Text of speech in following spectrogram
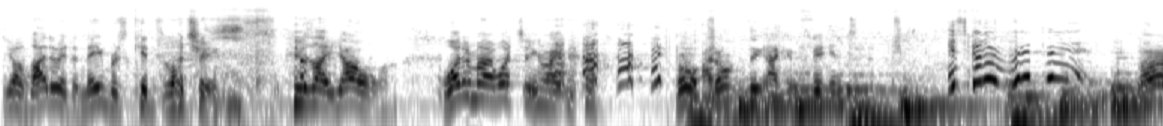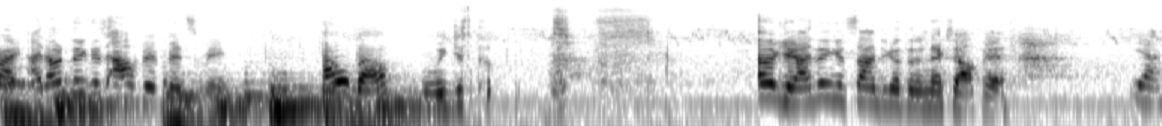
Yo, by the way, the neighbor's kid's watching. He's like, yo, what am I watching right now? Bro, I don't think I can fit into this. It's gonna rip it. All right, I don't think this outfit fits me. How about we just... co- Okay, I think it's time to go to the next outfit. Yeah.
